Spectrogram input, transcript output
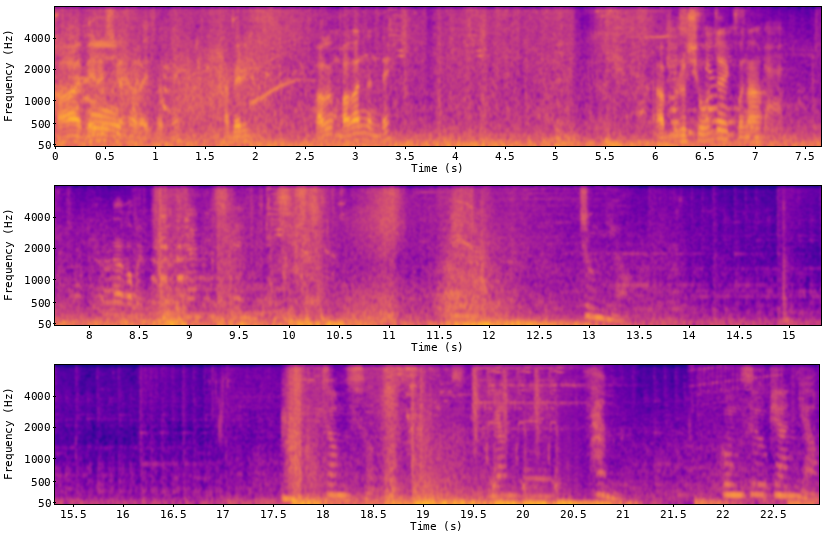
아 메르시가 살아있었네 아 메르시 막, 막았는데? 아 메르시 혼자 있구나 튕겨가 면 남은 시간 20초. 대박 종료. 점수 0대 3. 공수 변경.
